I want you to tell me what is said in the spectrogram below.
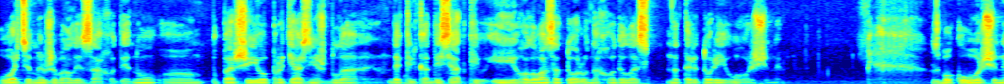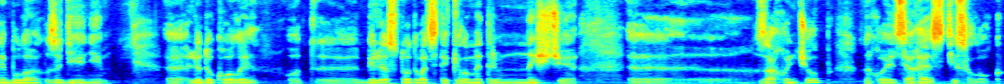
Угорцями вживали заходи. Ну, по-перше, його протяжність була декілька десятків, і голова затору знаходилась на території Угорщини. З боку Угорщини були задіяні е, льодоколи. От е, біля 120 кілометрів нижче е, Захончоп знаходиться ГЕС Тісалок,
